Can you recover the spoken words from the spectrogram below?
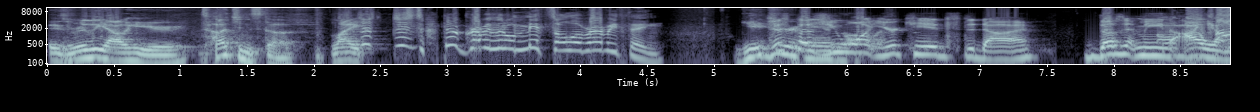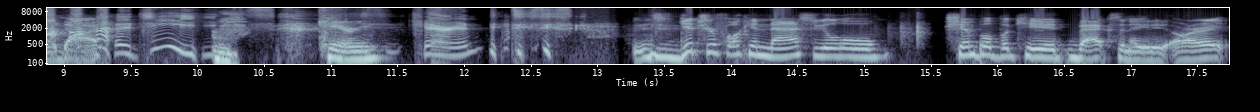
is really out here touching stuff. Like, just, just they're grabbing little mitts all over everything. Get Just because you want my- your kids to die doesn't mean Oh I want to die. Jeez, Karen. Karen. Get your fucking nasty little chimp of a kid vaccinated. All right.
